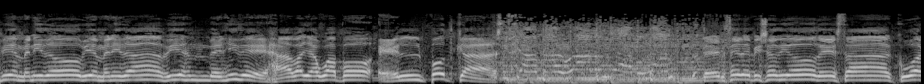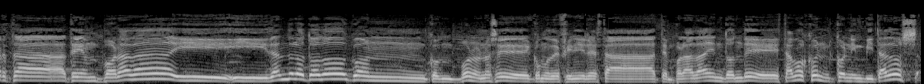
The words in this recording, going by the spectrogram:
Bienvenido, bienvenida, bienvenide a Vaya Guapo, el podcast. Tercer episodio de esta cuarta temporada y, y dándolo todo con, con, bueno, no sé cómo definir esta temporada en donde estamos con, con invitados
